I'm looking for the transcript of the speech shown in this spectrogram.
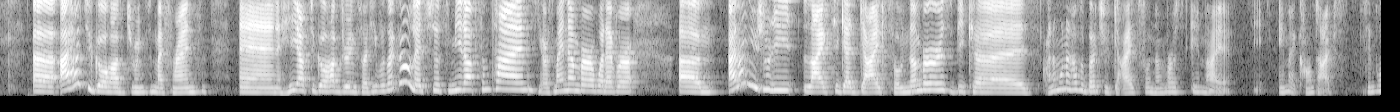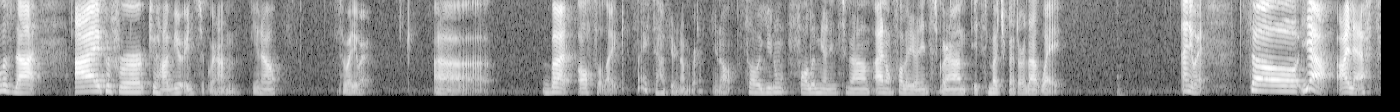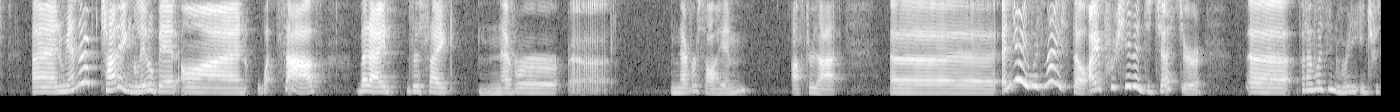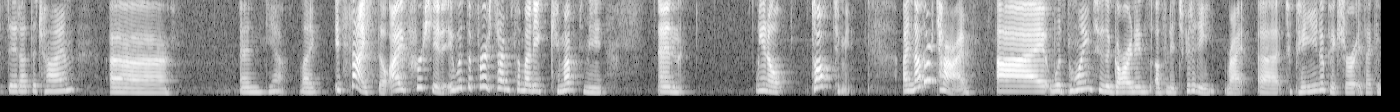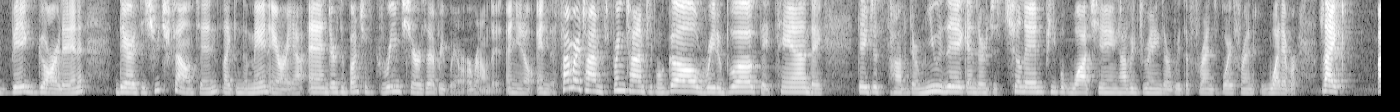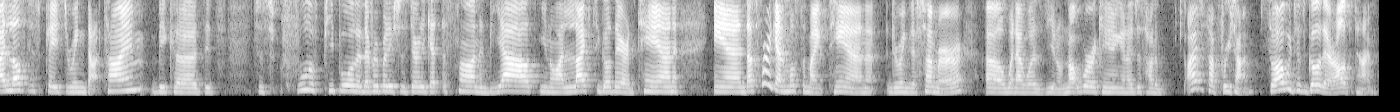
uh, I had to go have drinks with my friends, and he had to go have drinks, but he was like, oh, let's just meet up sometime. Here's my number, whatever. Um, I don't usually like to get guys' phone numbers because I don't want to have a bunch of guys' phone numbers in my in my contacts. Simple as that. I prefer to have your Instagram, you know. So anyway, uh, but also like it's nice to have your number, you know. So you don't follow me on Instagram. I don't follow you on Instagram. It's much better that way. Anyway, so yeah, I left and we ended up chatting a little bit on WhatsApp, but I just like never, uh, never saw him after that. Uh, and yeah, it was nice though. I appreciated the gesture, uh, but I wasn't really interested at the time. Uh, and yeah, like it's nice though. I appreciate it. It was the first time somebody came up to me and, you know, talked to me. Another time, I was going to the gardens of Les Tuileries, right? Uh, to paint you the picture, it's like a big garden. There's a huge fountain, like in the main area, and there's a bunch of green chairs everywhere around it. And you know, in the summertime, springtime, people go read a book, they tan, they they just have their music, and they're just chilling. People watching, have a drink, they're with a friend's boyfriend, whatever. Like I love this place during that time because it's just full of people and everybody's just there to get the sun and be out. You know, I like to go there and tan. And that's where I get most of my tan during the summer uh, when I was, you know, not working and I just had a, I just have free time. So I would just go there all the time.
